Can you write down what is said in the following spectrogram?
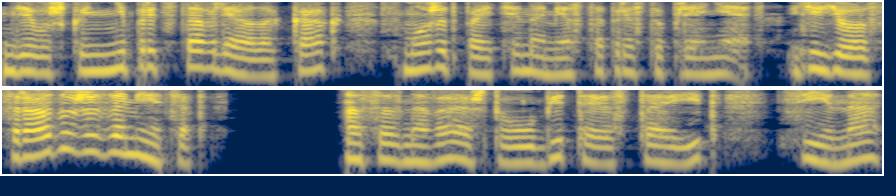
Девушка не представляла, как сможет пойти на место преступления. Ее сразу же заметят. Осознавая, что убитая стоит, Тина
